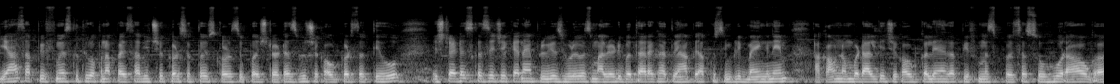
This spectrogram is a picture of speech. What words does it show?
यहाँ से आप पिफमेस के थ्रू अपना पैसा भी चेक कर सकते हो स्कॉलरशिप पर स्टेटस भी चेकआउट कर सकते हो। स्टेटस कैसे चेक करना है प्रीवियस वीडियो में ऑलरेडी बता रखा तो यहाँ पे आपको simply bank name account number डाल के चेकआउट कर लेना अगर पिफमेस पैसा शो हो रहा होगा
